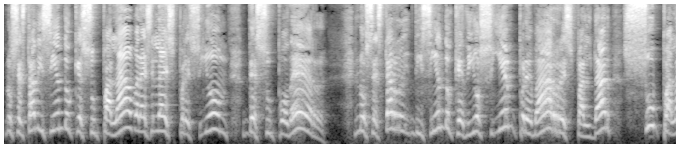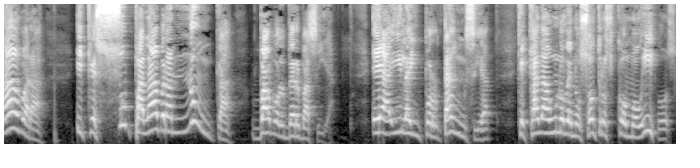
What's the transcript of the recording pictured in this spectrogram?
Nos está diciendo que su palabra es la expresión de su poder nos está diciendo que Dios siempre va a respaldar su palabra y que su palabra nunca va a volver vacía. He ahí la importancia que cada uno de nosotros como hijos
